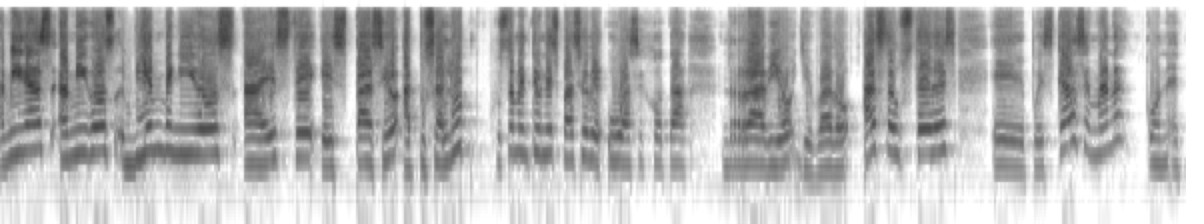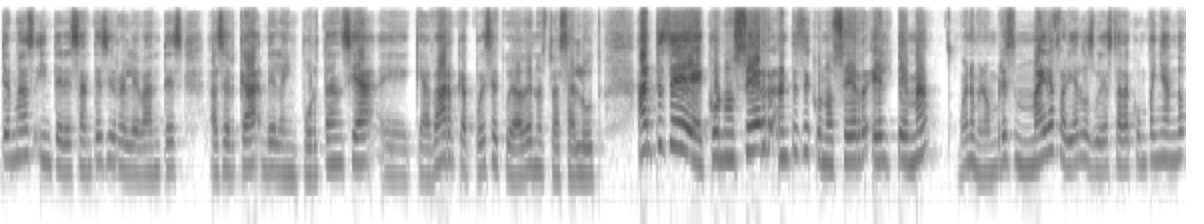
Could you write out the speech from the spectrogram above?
Amigas, amigos, bienvenidos a este espacio, a tu salud, justamente un espacio de UACJ Radio llevado hasta ustedes, eh, pues cada semana con eh, temas interesantes y relevantes acerca de la importancia eh, que abarca pues el cuidado de nuestra salud. Antes de conocer, antes de conocer el tema, bueno, mi nombre es Mayra Farías, los voy a estar acompañando.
